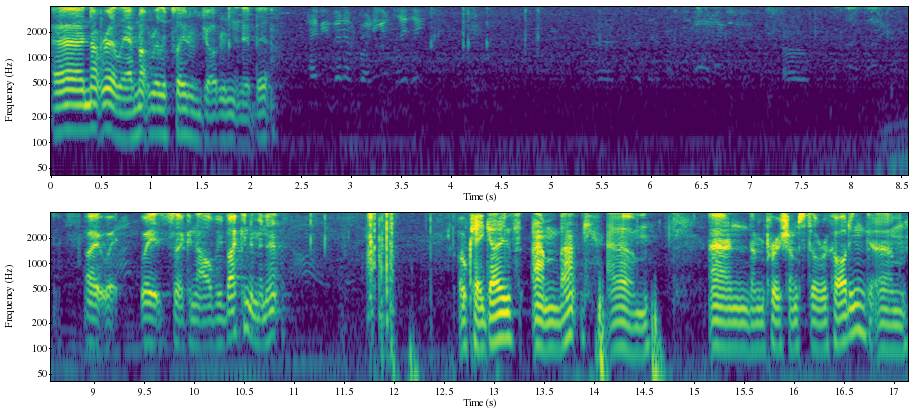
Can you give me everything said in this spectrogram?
Uh, not really. I've not really played with Jordan in a bit. Alright, wait, wait a second. I'll be back in a minute. Okay, guys, I'm back. Um, and I'm pretty sure I'm still recording. Um,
